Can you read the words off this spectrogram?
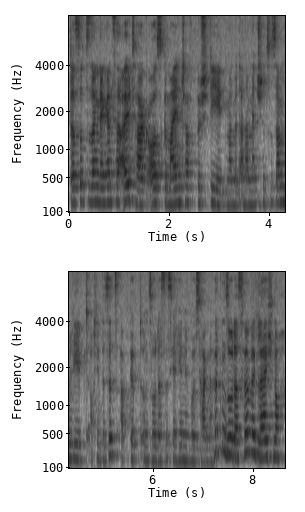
dass sozusagen der ganze Alltag aus Gemeinschaft besteht, man mit anderen Menschen zusammenlebt, auch den Besitz abgibt und so. Das ist ja hier in den Wolfshagener Hütten so, das hören wir gleich noch.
